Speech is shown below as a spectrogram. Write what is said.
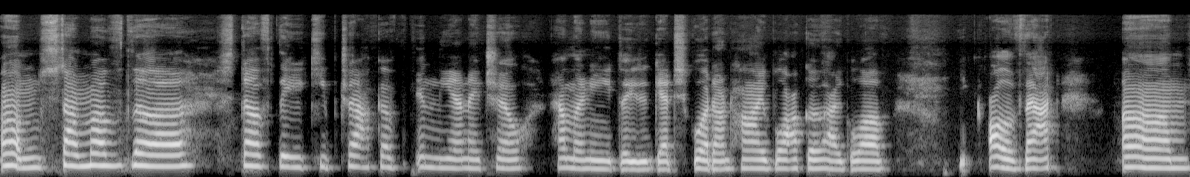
um some of the stuff they keep track of in the NHL. How many they get scored on high blocker, high glove, all of that. Um.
